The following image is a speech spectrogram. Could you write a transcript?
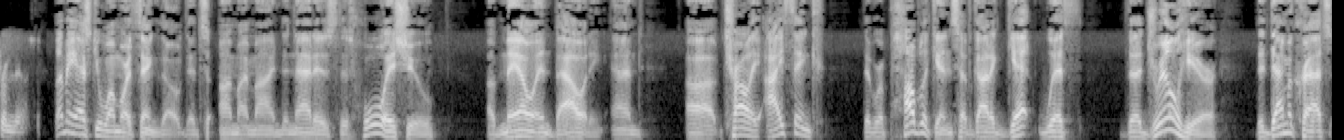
from this. Let me ask you one more thing though that's on my mind, and that is this whole issue of mail-in balloting. And uh, Charlie, I think the Republicans have got to get with the drill here. The Democrats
